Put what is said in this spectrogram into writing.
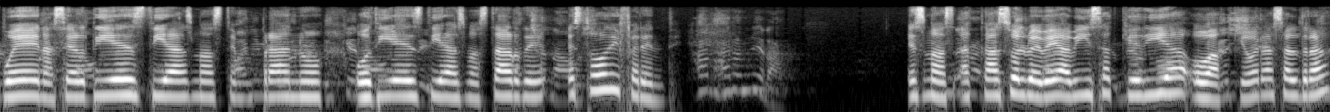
Puede nacer 10 días más temprano o 10 días más tarde, es todo diferente. Es más, ¿acaso el bebé avisa qué día o a qué hora saldrá?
